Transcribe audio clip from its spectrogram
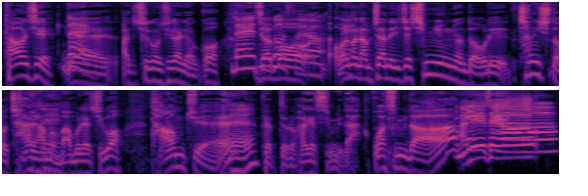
다은 씨, 네. 예, 아주 즐거운 시간이었고. 네, 이제 뭐, 즐거웠어요. 얼마 네. 남지 않은 이제 16년도 우리 창희 씨도 잘 한번 마무리하시고, 다음 주에 네. 뵙도록 하겠습니다. 고맙습니다. 안녕히 계세요.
